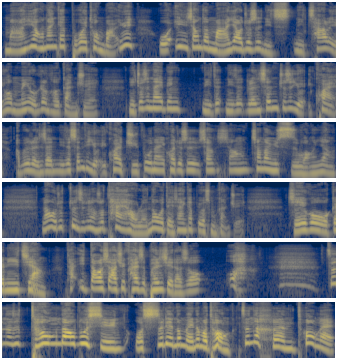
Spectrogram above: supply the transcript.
麻药那应该不会痛吧？因为我印象的麻药就是你你擦了以后没有任何感觉，你就是那边。你的你的人生就是有一块啊，不是人生，你的身体有一块局部那一块就是相相相当于死亡一样，然后我就顿时就想说太好了，那我等一下应该不有什么感觉。结果我跟你讲，他一刀下去开始喷血的时候，哇，真的是痛到不行，我失恋都没那么痛，真的很痛哎。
